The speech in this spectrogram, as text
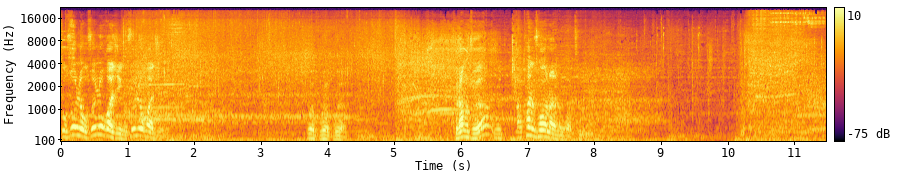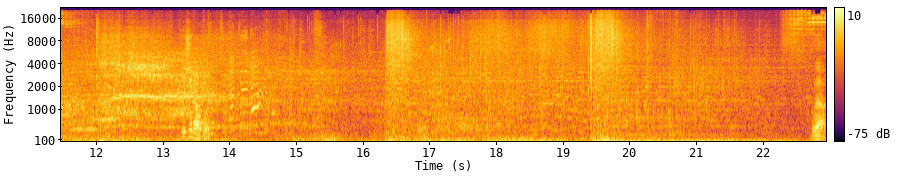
또 쏠려고 쏠려고 하지 이거 쏠려고 하지. 뭐야 뭐야 뭐야. 그랑조야? 장판 소환하는 거 같은데. 끝이라고? 뭐야?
